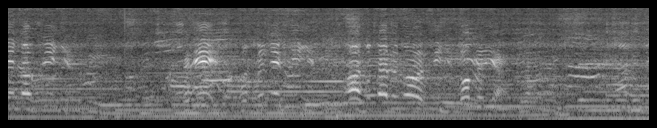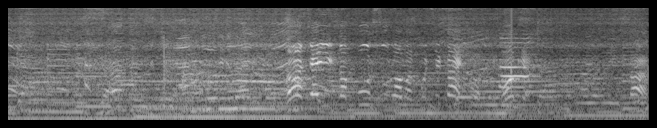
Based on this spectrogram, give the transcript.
Розпини там фініш. Сергій, розпини фініш. А, до тебе добре фініш, добре є. Зараз я їх запущу, Роман, почекай трохи, добре? Так.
